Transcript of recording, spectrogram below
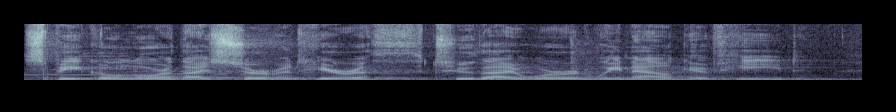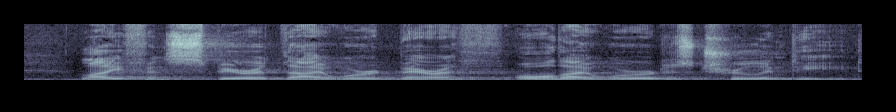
Speak, O Lord, thy servant heareth. To thy word we now give heed. Life and spirit thy word beareth. All thy word is true indeed.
